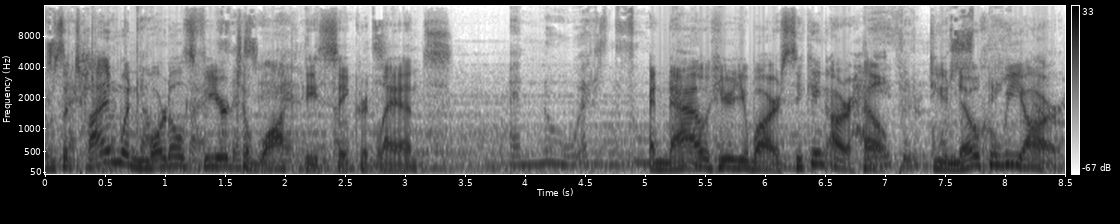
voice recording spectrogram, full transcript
There was a time when mortals feared to walk these sacred lands. And now here you are, seeking our help. Do you know who we are?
